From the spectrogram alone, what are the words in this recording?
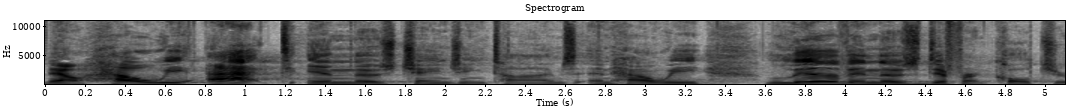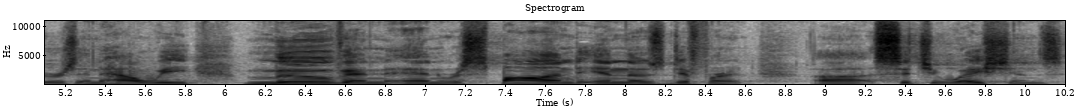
Now, how we act in those changing times and how we live in those different cultures and how we move and, and respond in those different uh, situations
